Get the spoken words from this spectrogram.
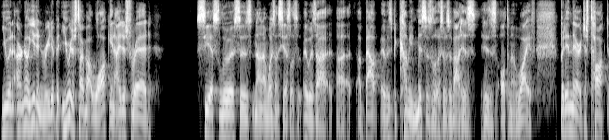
You and or no, you didn't read it, but you were just talking about walking. I just read C.S. Lewis's. No, it wasn't C.S. Lewis. It was uh, uh, about. It was becoming Mrs. Lewis. It was about his his ultimate wife. But in there, it just talked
